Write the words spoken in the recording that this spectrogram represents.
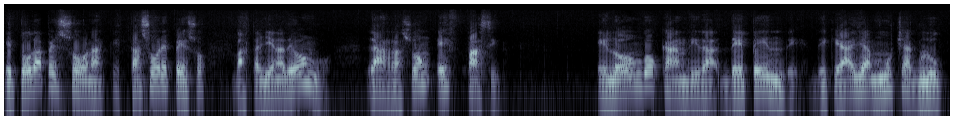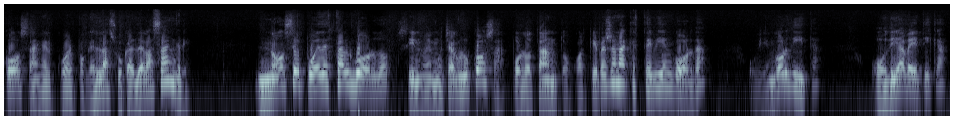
que toda persona que está sobrepeso va a estar llena de hongo. La razón es fácil. El hongo cándida depende de que haya mucha glucosa en el cuerpo, que es el azúcar de la sangre. No se puede estar gordo si no hay mucha glucosa. Por lo tanto, cualquier persona que esté bien gorda o bien gordita o diabética,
